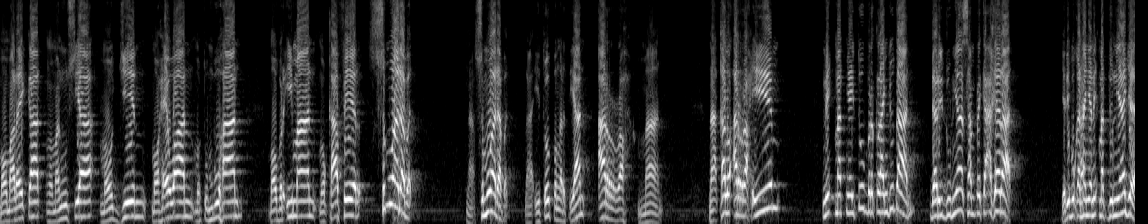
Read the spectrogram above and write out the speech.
Mau malaikat, mau manusia, mau jin, mau hewan, mau tumbuhan, mau beriman, mau kafir, semua dapat. Nah, semua dapat. Nah, itu pengertian Ar-Rahman. Nah, kalau Ar-Rahim nikmatnya itu berkelanjutan dari dunia sampai ke akhirat. Jadi bukan hanya nikmat dunia aja.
